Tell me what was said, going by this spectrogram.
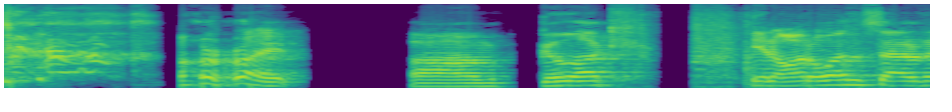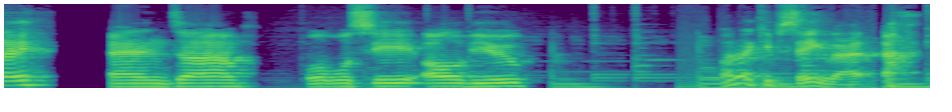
All right. Um, good luck in Ottawa this Saturday, and uh, we'll, we'll see all of you. Why do I keep saying that?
